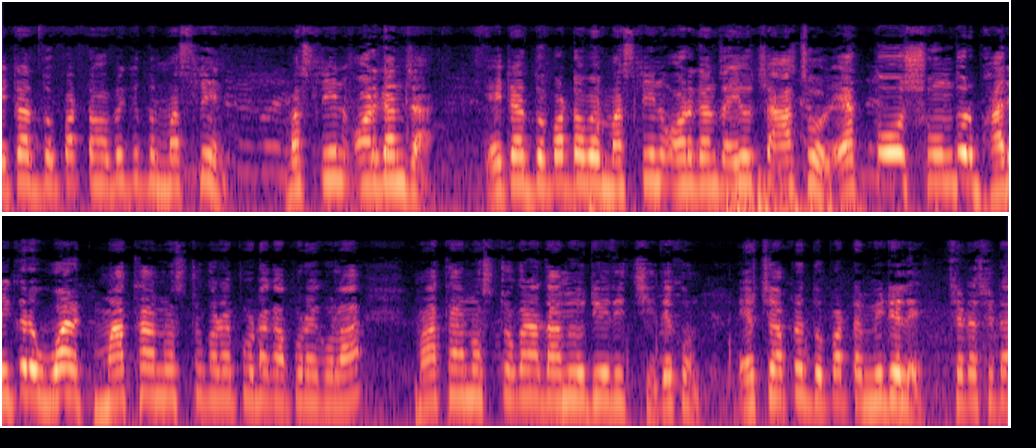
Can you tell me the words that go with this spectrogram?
এটার দোপাট্টা হবে কিন্তু মাসলিন মাসলিন অর্গানজা। এটার দোপাটা হবে মাসলিন অর্গানজা, এই হচ্ছে আঁচল। এত সুন্দর, ভারী করে ওয়ার্ক মাথা নষ্ট করা পোটা কাপড় এগুলা। মাথা নষ্ট করা দামেও দিয়ে দিচ্ছি। দেখুন এ হচ্ছে আপনার দোপাট্টা মিডেলে সেটা সেটা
